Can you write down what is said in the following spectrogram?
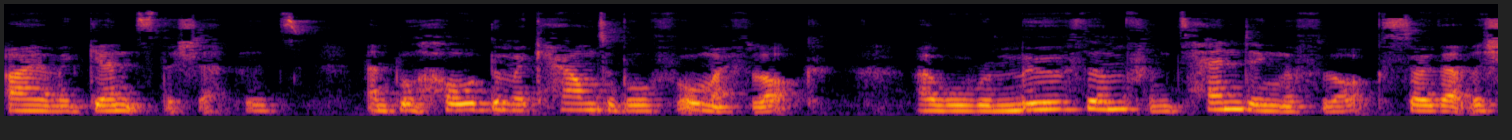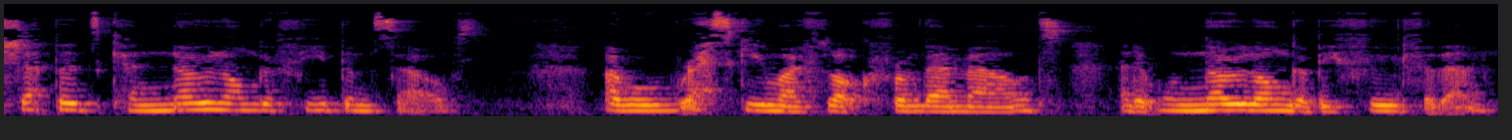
I am against the shepherds, and will hold them accountable for my flock. I will remove them from tending the flock so that the shepherds can no longer feed themselves. I will rescue my flock from their mouths, and it will no longer be food for them.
